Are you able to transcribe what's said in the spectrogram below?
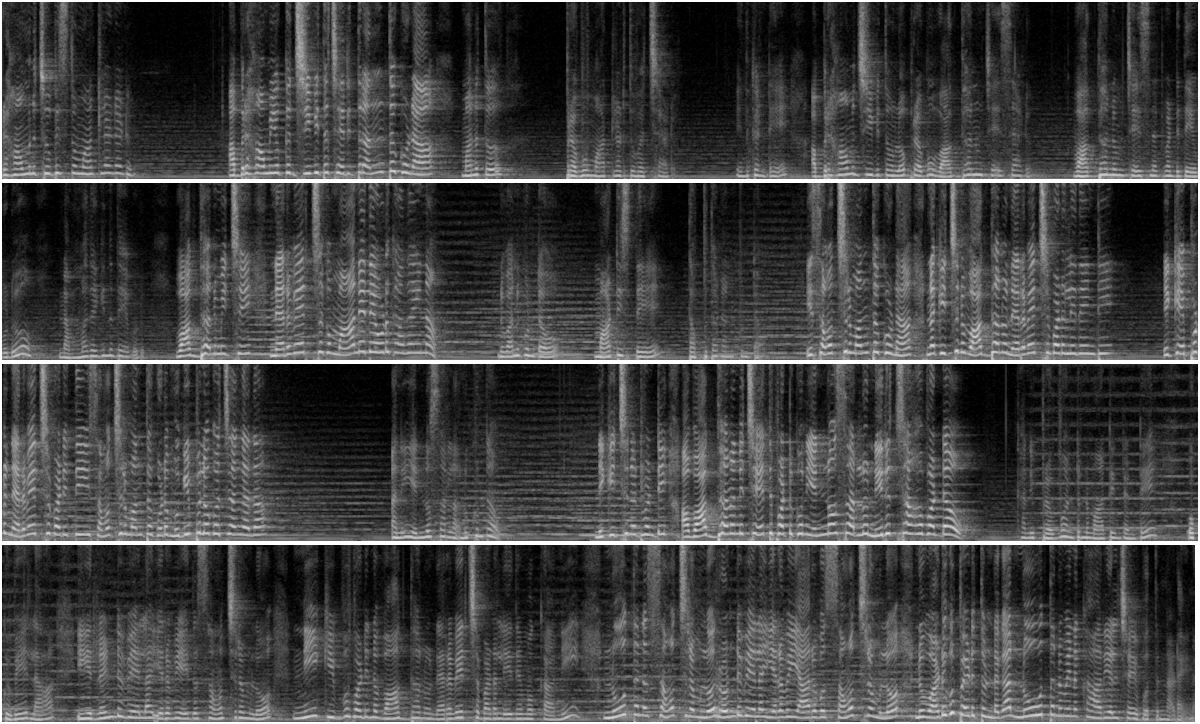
అబ్రహామును చూపిస్తూ మాట్లాడాడు. అబ్రహాం యొక్క జీవిత చరిత్ర అంతా కూడా మనతో ప్రభు మాట్లాడుతూ వచ్చాడు. ఎందుకంటే అబ్రహాం జీవితంలో ప్రభు వాగ్దానం చేశాడు. వాగ్దానం చేసినటువంటి దేవుడు నమ్మదగిన దేవుడు. వాగ్దానం ఇచ్చి నెరవేర్చక మానే దేవుడు కాదైనా నువ్వు అనుకుంటావు మాటిస్తే తప్పుతాడు అనుకుంటావు. ఈ సంవత్సరం అంతా కూడా నాకు ఇచ్చిన వాగ్దానం నెరవేర్చబడలేదేంటి? ఇక ఎప్పుడు నెరవేర్చబడిద్ది ఈ సంవత్సరం అంతా కూడా ముగింపులోకి వచ్చాం కదా? అని ఎన్నోసార్లు అనుకుంటావు. నీకు ఇచ్చినటువంటి ఆ వాగ్దానాన్ని చేతి పట్టుకొని ఎన్నోసార్లు నిరుత్సాహపడ్డావు. కానీ ప్రభు అంటున్న మాట ఏంటంటే ఒకవేళ ఈ రెండు వేల ఇరవై ఐదు సంవత్సరంలో నీకు ఇవ్వబడిన వాగ్దానం నెరవేర్చబడలేదేమో కానీ నూతన సంవత్సరంలో రెండు వేల ఇరవై ఆరవ సంవత్సరంలో నువ్వు అడుగు పెడుతుండగా నూతనమైన కార్యాలు చేయబోతున్నాడు ఆయన.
